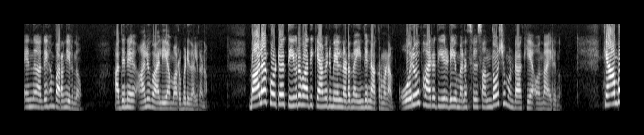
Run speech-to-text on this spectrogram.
എന്ന് അദ്ദേഹം പറഞ്ഞിരുന്നു. അതിന് ആലുവാലിയ മറുപടി നൽകണം. ബാലാകോട്ട് തീവ്രവാദി ക്യാമ്പിനുമേൽ നടന്ന ഇന്ത്യൻ ആക്രമണം ഓരോ ഭാരതീയരുടെയും മനസ്സിൽ സന്തോഷമുണ്ടാക്കിയ ഒന്നായിരുന്നു. ക്യാമ്പ്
